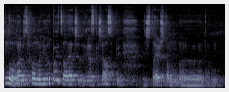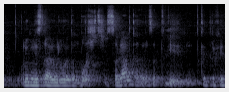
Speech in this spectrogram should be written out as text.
ну, вона розрахована на європейця, але я, я скачав собі і читаю, що там, е, там улюблені страви у Львові, там борщ, солянка. Це таке, таке трохи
